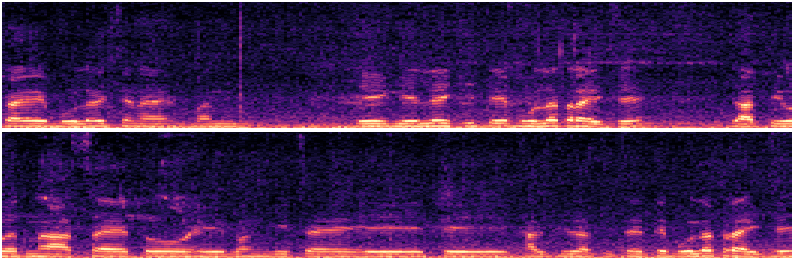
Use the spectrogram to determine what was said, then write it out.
काय बोलायचे नाही पण हे गेले की ते बोलत राहायचे. जातीवरनं असा आहे तो हे भंगीचं आहे हे ते खालती जातीचं आहे ते बोलत राहायचे.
